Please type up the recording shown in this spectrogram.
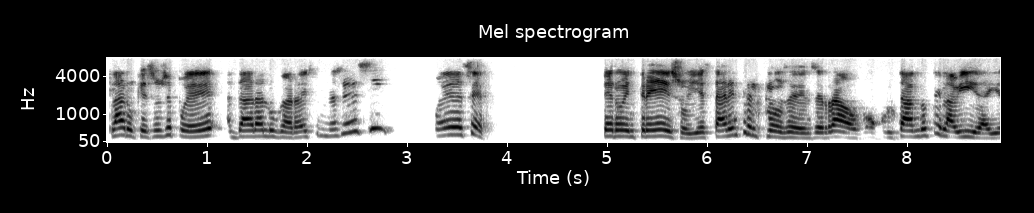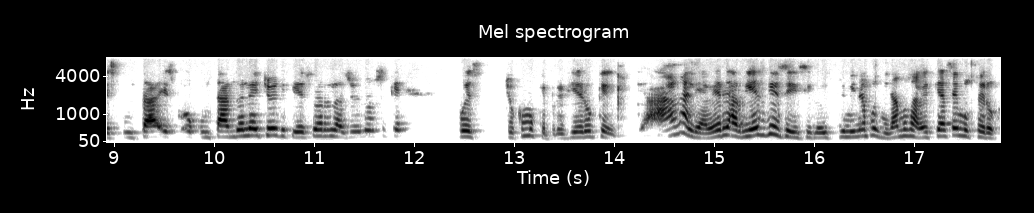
Claro que eso se puede dar a lugar a discriminación, sí, puede ser. Pero entre eso y estar entre el closet encerrado, ocultándote la vida y ocultando el hecho de que tienes una relación, no sé qué, pues yo como que prefiero que, hágale, a ver, arriesguese y si lo discrimina, pues miramos a ver qué hacemos, pero,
